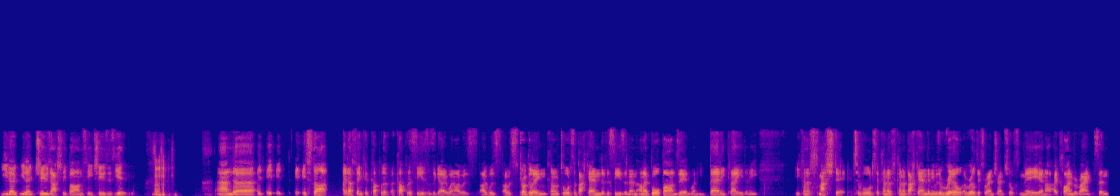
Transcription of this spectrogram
you don't you don't choose Ashley Barnes, he chooses you. and uh, it, it it it started I think a couple of a couple of seasons ago when I was I was I was struggling kind of towards the back end of the season and, and I brought Barnes in when he barely played and he he kind of smashed it towards the kind of kind of back end, and he was a real a real differential for me. And I, I climbed the ranks, and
